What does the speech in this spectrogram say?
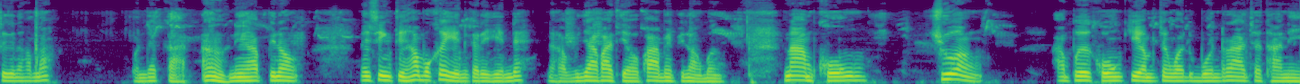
ซื้อนะครับเนาะบรรยากาศเออนี่ครับพี่น้องในสิ่งที่เฮาบ่เคยเห็นก็ได้เห็นเด้นะครับวิญญาพาเที่ยวพาแม่พี่น้องเบิงน้ำโขงช่วงอำเภอโขงเจียมจังหวัดอุบลราชธานี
